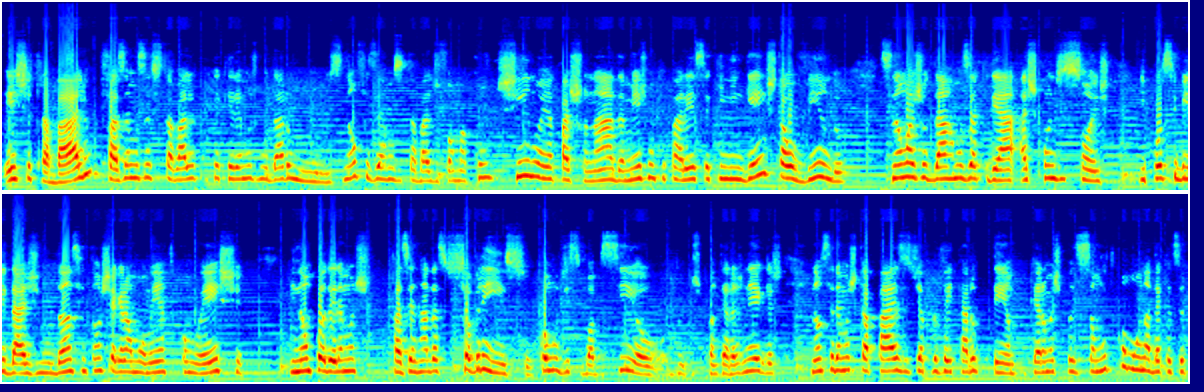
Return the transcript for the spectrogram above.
este trabalho. Fazemos esse trabalho porque queremos mudar o mundo. Se não fizermos o trabalho de forma contínua e apaixonada, mesmo que pareça que ninguém está ouvindo, se não ajudarmos a criar as condições e possibilidades de mudança, então chegará um momento como este e não poderemos fazer nada sobre isso. Como disse Bob Seale, dos Panteras Negras, não seremos capazes de aproveitar o tempo, que era uma exposição muito comum na década de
